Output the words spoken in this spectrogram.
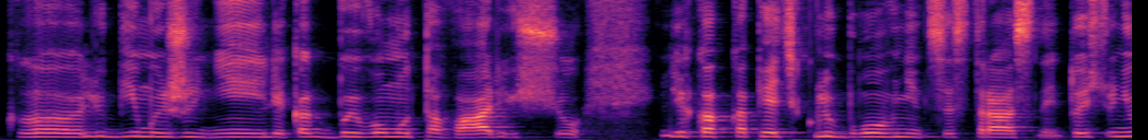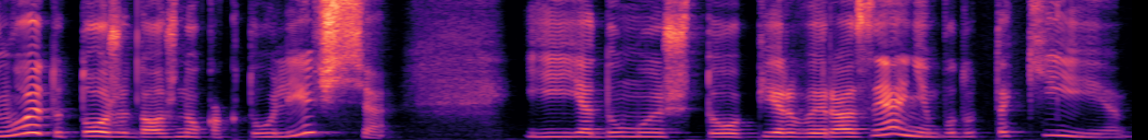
к любимой жене, или как к боевому товарищу, или как опять к любовнице страстной. То есть у него это тоже должно как-то улечься. И я думаю, что первые разы они будут такие,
